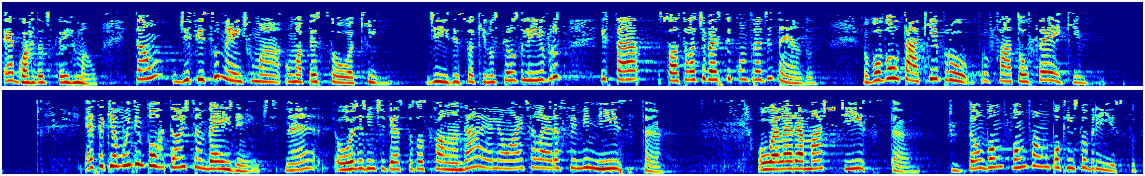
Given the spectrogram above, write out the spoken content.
é guarda do seu irmão. Então, dificilmente uma, uma pessoa que diz isso aqui nos seus livros está só se ela estivesse se contradizendo. Eu vou voltar aqui para o fato ou fake. Essa aqui é muito importante também, gente. Né? Hoje a gente vê as pessoas falando, ah, Ellen White ela era feminista, ou ela era machista. Então vamos, vamos falar um pouquinho sobre isso.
